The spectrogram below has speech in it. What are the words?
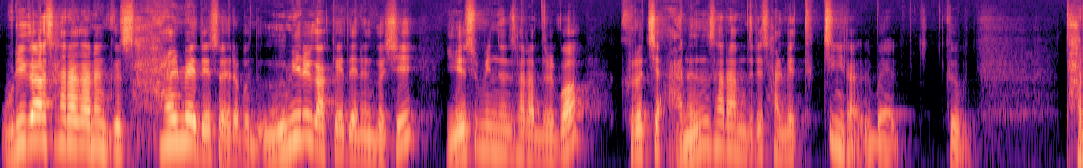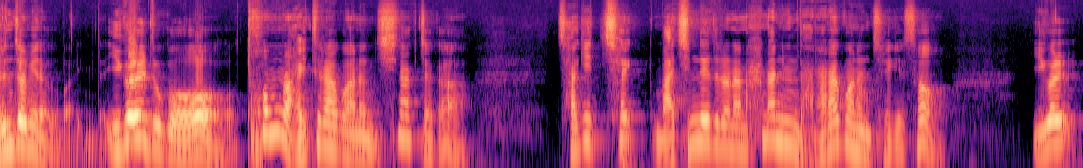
우리가 살아가는 그 삶에 대해서 여러분 의미를 갖게 되는 것이 예수 믿는 사람들과 그렇지 않은 사람들의 삶의 특징이라 뭐야 그 다른 점이라고 말입니다. 이걸 두고 톰 라이트라고 하는 신학자가 자기 책 마침내 드러난 하나님 나라라고 하는 책에서 이걸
